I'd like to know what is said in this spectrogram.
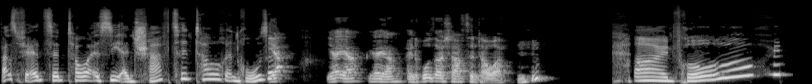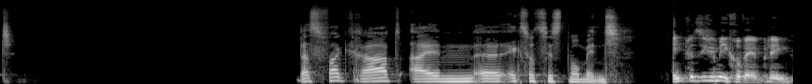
Was für ein Centaur ist sie? Ein Schafcentaur in rosa? Ja. Ja, ja, ja, ja. Ein rosa Schafzentauer. Mhm. Ein Freund. Das war gerade ein äh, Exorzist-Moment. Inklusive Mikrowellenbling.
